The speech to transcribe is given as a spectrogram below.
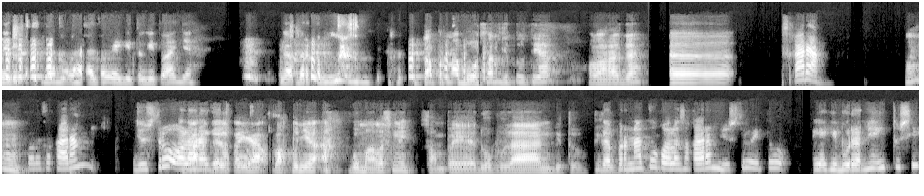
jadi kasihan olahraga ya gitu-gitu aja nggak berkembang Gak pernah bosan gitu Tia olahraga? eh sekarang Mm-mm. kalau sekarang justru olahraga itu kayak waktunya ah gue males nih sampai dua bulan gitu. nggak pernah bulan. tuh kalau sekarang justru itu ya hiburannya itu sih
